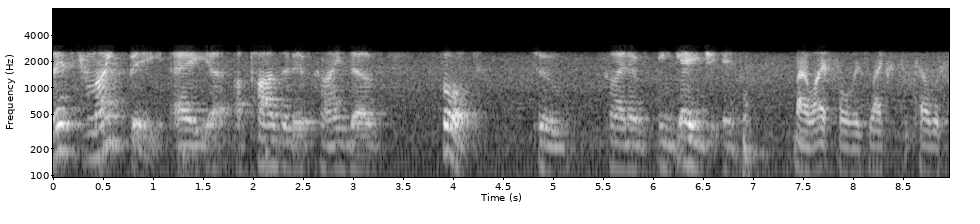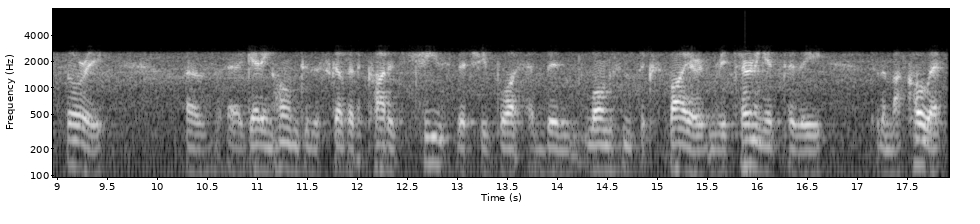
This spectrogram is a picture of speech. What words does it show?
this might be a, uh, a positive kind of thought to kind of engage in. My wife always likes to tell the story of uh, getting home to discover the cottage cheese that she bought had been long since expired and returning it to the to the makolet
